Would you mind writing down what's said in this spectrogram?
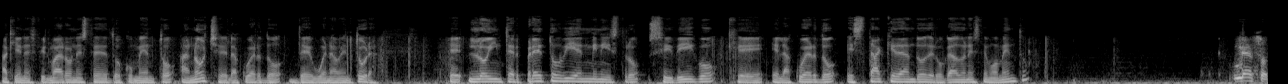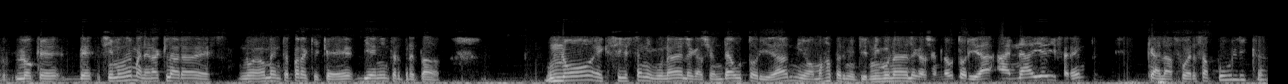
a quienes firmaron este documento anoche, el acuerdo de Buenaventura. Eh, ¿Lo interpreto bien, ministro, si digo que el acuerdo está quedando derogado en este momento? Néstor, lo que decimos de manera clara es, nuevamente para que quede bien interpretado, no existe ninguna delegación de autoridad ni vamos a permitir ninguna delegación de autoridad a nadie diferente que a la fuerza pública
